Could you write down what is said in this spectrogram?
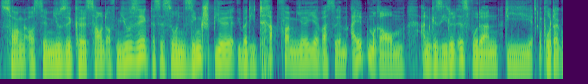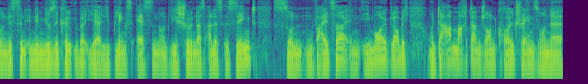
Song aus dem Musical Sound of Music. Das ist so ein Singspiel über die Trapp-Familie, was so im Alpenraum angesiedelt ist, wo dann die Protagonistin in dem Musical über ihr Lieblingsessen und wie schön das alles ist singt. So ein Walzer in E-Moll, glaube ich. Und da macht dann John Coltrane so eine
